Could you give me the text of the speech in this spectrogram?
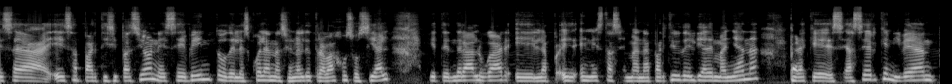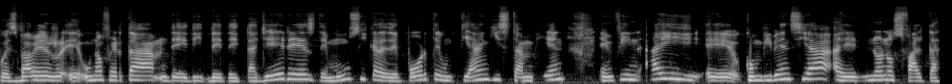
esa, esa participación, ese evento de la Escuela Nacional de Trabajo Social que tendrá lugar eh, eh, en esta semana, a partir del día de mañana, para que se acerquen y vean, pues va a haber eh, una oferta de, de, talleres, de música, de deporte, un tianguis también, en fin, hay convivencia, no nos falta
